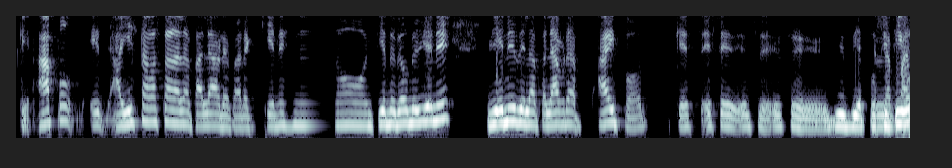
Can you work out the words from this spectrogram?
que Apple, eh, ahí está basada la palabra, para quienes no entienden de dónde viene, viene de la palabra iPod, que es ese, ese, dispositivo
